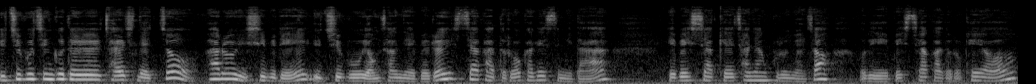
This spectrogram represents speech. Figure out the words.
유튜브 친구들 잘 지냈죠? 8월 21일 유튜브 영상 예배를 시작하도록 하겠습니다. 예배 시작해 찬양 부르면서 우리 예배 시작하도록 해요.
